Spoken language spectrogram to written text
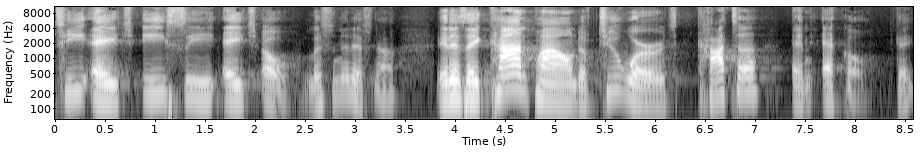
T H E C H O. Listen to this now. It is a compound of two words, kata and echo. Okay?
